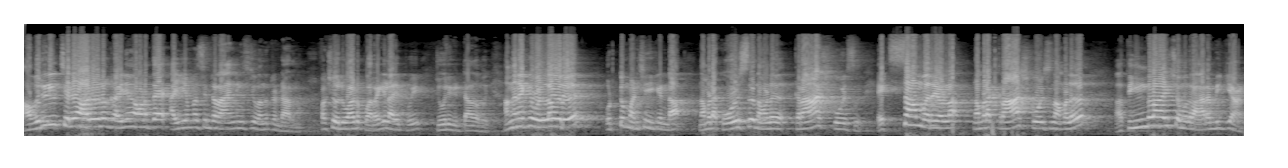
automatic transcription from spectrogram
അവരിൽ ചില ആളുകളും കഴിഞ്ഞ തവണത്തെ ഐ എം എസിന്റെ റാങ്ക് ലിസ്റ്റ് വന്നിട്ടുണ്ടായിരുന്നു. പക്ഷെ ഒരുപാട് പിറകിലായി പോയി ജോലി കിട്ടാതെ പോയി. അങ്ങനെയൊക്കെ ഉള്ളവർ ഒട്ടും മടിച്ചിരിക്കേണ്ട നമ്മുടെ കോഴ്സ് നമ്മൾ ക്രാഷ് കോഴ്സ് എക്സാം വരെയുള്ള നമ്മുടെ ക്രാഷ് കോഴ്സ് നമ്മൾ തിങ്കളാഴ്ച മുതൽ ആരംഭിക്കുകയാണ്.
